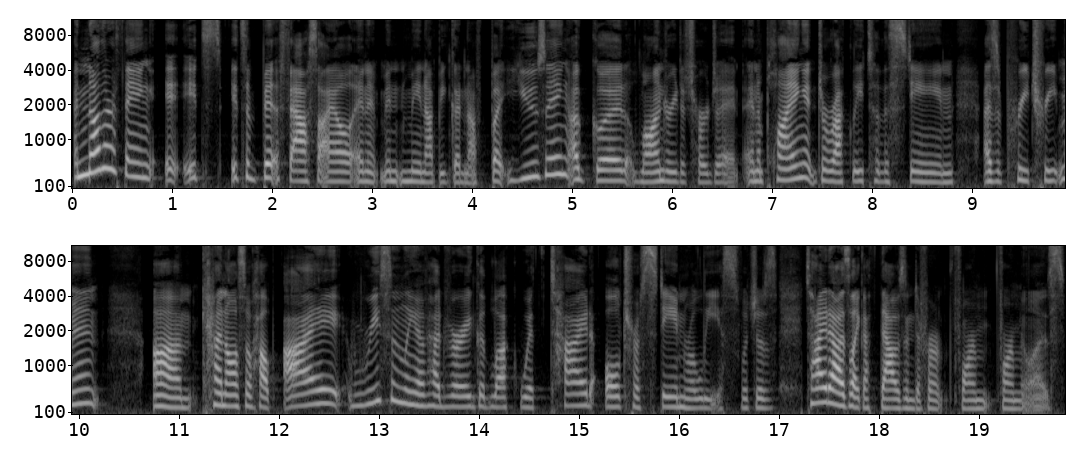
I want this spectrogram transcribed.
another thing, it, it's it's a bit facile and it may, may not be good enough, but using a good laundry detergent and applying it directly to the stain as a pre-treatment um, can also help. I recently have had very good luck with Tide Ultra Stain Release, which is Tide has like a thousand different form formulas.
